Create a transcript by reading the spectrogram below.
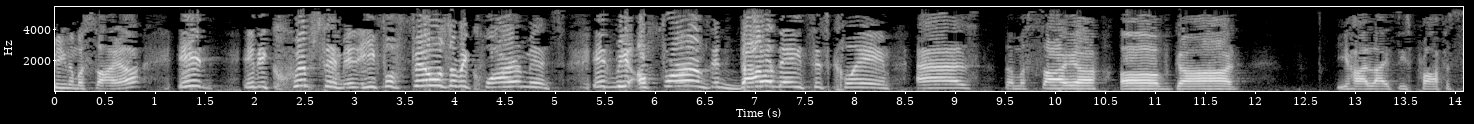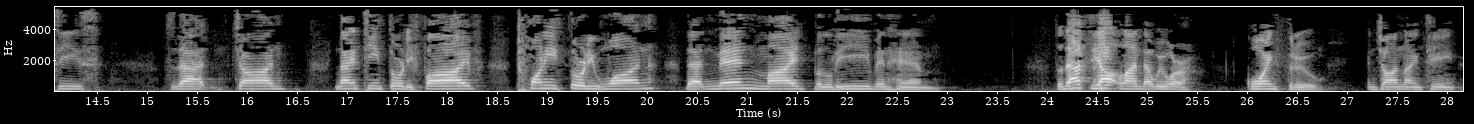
being the Messiah. It it equips him. It, he fulfills the requirements. It reaffirms, it validates his claim as the Messiah of God. He highlights these prophecies so that John 1935, 2031, that men might believe in him. So that's the outline that we were going through in John 19.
